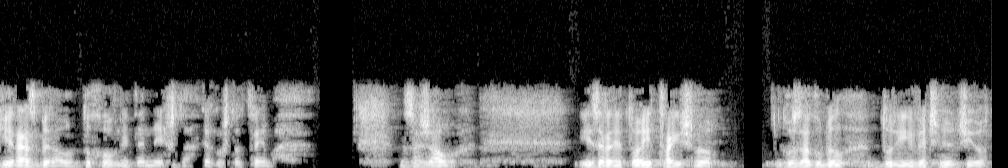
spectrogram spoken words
ги разбирал духовните нешта, како што треба. За жал, и заради тоа и трагично го загубил дури и вечниот живот.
